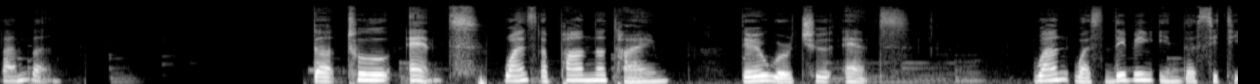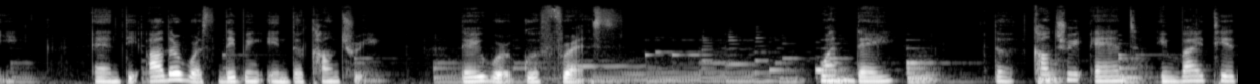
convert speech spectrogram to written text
版本。The two ants. Once upon a time, there were two ants. One was living in the city, and the other was living in the country. They were good friends. One day, the country ant invited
